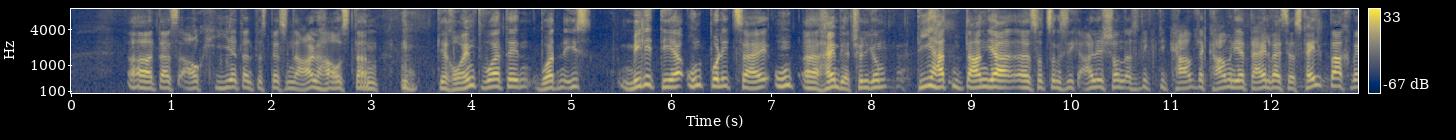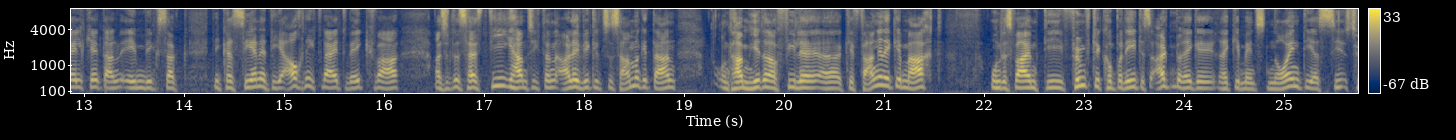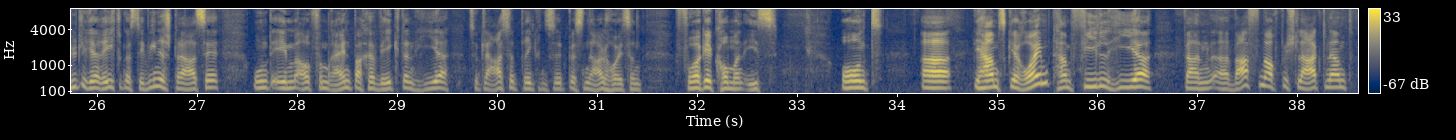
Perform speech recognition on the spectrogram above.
äh, dass auch hier dann das Personalhaus dann geräumt worden, worden ist Militär und Polizei und äh, Heimwehr, Entschuldigung, die hatten dann ja äh, sozusagen sich alle schon, also die, die kam, da kamen ja teilweise aus Feldbach welche, dann eben wie gesagt die Kaserne, die auch nicht weit weg war. Also das heißt, die haben sich dann alle wirklich zusammengetan und haben hier dann auch viele äh, Gefangene gemacht. Und es war eben die fünfte Kompanie des Alpenregiments 9, die aus südlicher Richtung, aus der Wiener Straße und eben auch vom Rheinbacher Weg dann hier zur Glasfabrik und zu den Personalhäusern vorgekommen ist. Und die haben es geräumt, haben viel hier dann äh, Waffen auch beschlagnahmt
